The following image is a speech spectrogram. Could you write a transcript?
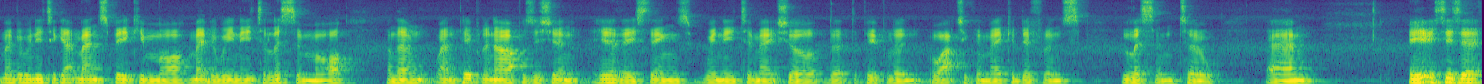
maybe we need to get men speaking more. Maybe we need to listen more. And then when people in our position hear these things, we need to make sure that the people in, who actually can make a difference listen to. Um, it, is a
